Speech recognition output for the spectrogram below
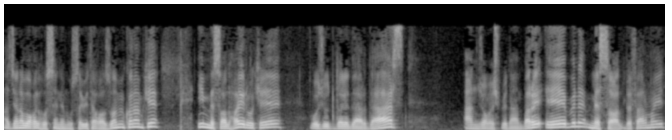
از جناب آقای حسین موسوی تقاضا می‌کنم که این مثال هایی رو که وجود داره در درس انجامش بدن. برای ابن مثال بفرمایید.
